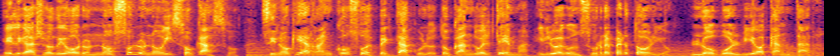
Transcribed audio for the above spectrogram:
El gallo de oro no solo no hizo caso, sino que arrancó su espectáculo tocando el tema y luego en su repertorio lo volvió a cantar.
